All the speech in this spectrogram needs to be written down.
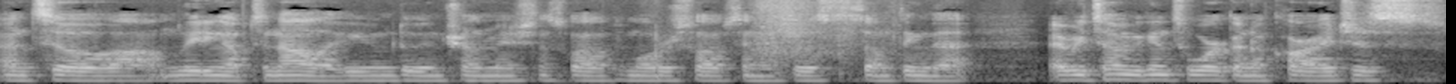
Until um, leading up to now, like even doing transmission swaps, motor swaps, and it's just something that every time I begin to work on a car, I just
